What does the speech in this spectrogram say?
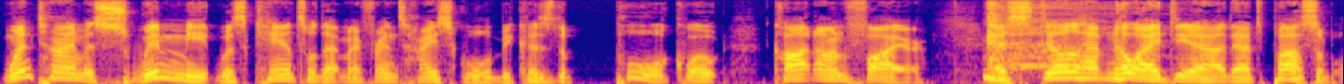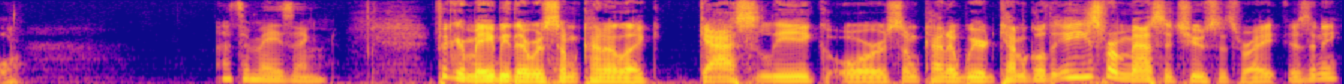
One time a swim meet was canceled at my friend's high school because the pool, quote, caught on fire. I still have no idea how that's possible. That's amazing. Figure maybe there was some kind of like gas leak or some kind of weird chemical thing. He's from Massachusetts, right? Isn't he?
